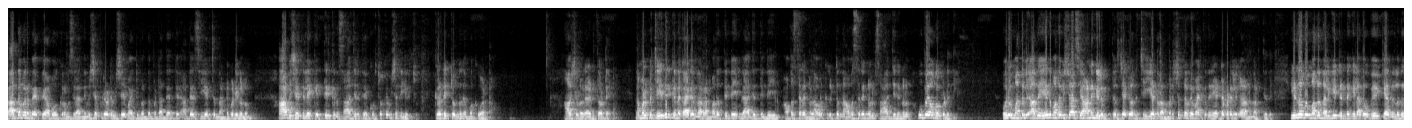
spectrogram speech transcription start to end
കാന്തപുരം എ പി അബൂക്കർ മുസ്ലാം നിമിഷപ്പുരയുടെ വിഷയമായിട്ട് ബന്ധപ്പെട്ട് അദ്ദേഹത്തിന് അദ്ദേഹം സ്വീകരിച്ച നടപടികളും ആ വിഷയത്തിലേക്ക് എത്തിയിരിക്കുന്ന സാഹചര്യത്തെക്കുറിച്ചൊക്കെ വിശദീകരിച്ചു. ക്രെഡിറ്റ് ഒന്നും നമുക്ക് വേണ്ട. ആവശ്യമുള്ളവരെ എടുത്തോട്ടെ. നമ്മളിപ്പോൾ ചെയ്തിരിക്കുന്ന കാര്യം എന്ന് പറഞ്ഞാൽ മതത്തിന്റെയും രാജ്യത്തിന്റെയും അവസരങ്ങൾ അവർക്ക് കിട്ടുന്ന അവസരങ്ങളും സാഹചര്യങ്ങളും ഉപയോഗപ്പെടുത്തി. ഒരു മത അത് ഏത് മതവിശ്വാസിയാണെങ്കിലും തീർച്ചയായിട്ടും അത് ചെയ്യേണ്ടതാണ്. മനുഷ്യത്വപരമായിരിക്കുന്ന ഒരു ഇടപെടലുകളാണ് നടത്തിയത്. ഇളവ് മതം നൽകിയിട്ടുണ്ടെങ്കിൽ അത് ഉപയോഗിക്കുക എന്നുള്ളത്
